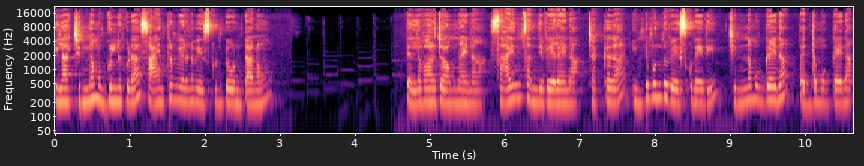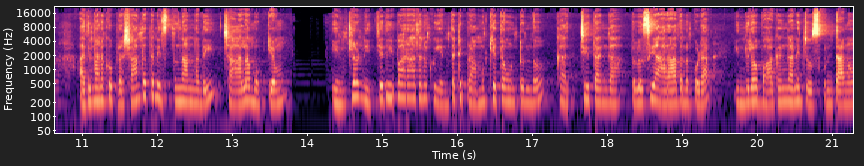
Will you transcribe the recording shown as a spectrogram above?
ఇలా చిన్న ముగ్గుల్ని కూడా సాయంత్రం వేళన వేసుకుంటూ ఉంటాను. తెల్లవారుజామునైనా సాయం సంధ్య వేలైనా చక్కగా ఇంటి ముందు వేసుకునేది చిన్న ముగ్గైనా పెద్ద ముగ్గైనా అది మనకు ప్రశాంతతనిస్తుందన్నది చాలా ముఖ్యం. ఇంట్లో నిత్య దీపారాధనకు ఎంతటి ప్రాముఖ్యత ఉంటుందో ఖచ్చితంగా తులసి ఆరాధన కూడా ఇందులో భాగంగానే చూసుకుంటాను.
